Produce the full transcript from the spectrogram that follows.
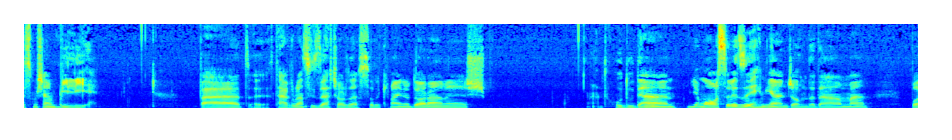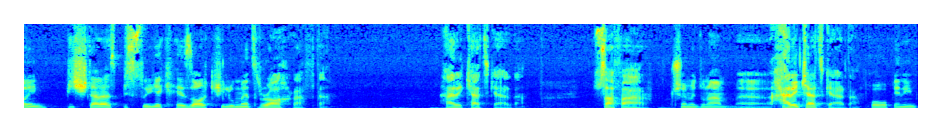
اسمش هم ویلیه. بعد تقریبا 13 14 ساله که من اینو دارمش. حدودا یه محاسبه ذهنی انجام دادم. من با این بیشتر از 21 هزار کیلومتر راه رفتم. حرکت کردم. سفر چه می‌دونم حرکت کردم. خب یعنی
